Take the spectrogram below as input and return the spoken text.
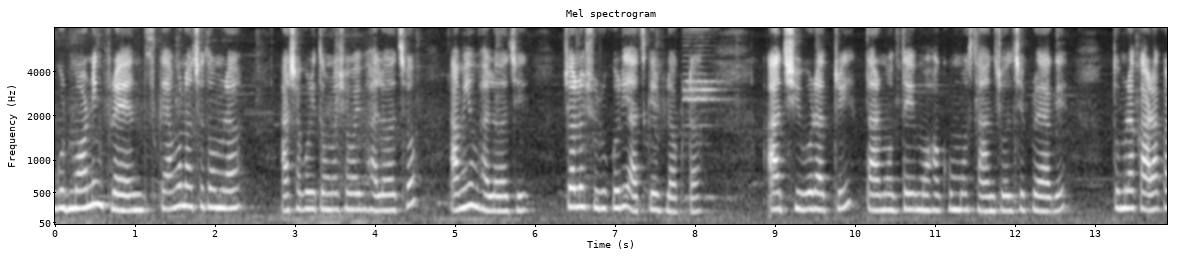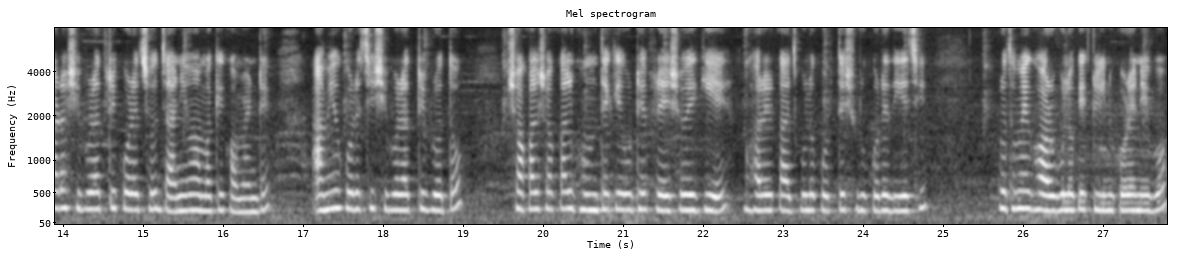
গুড মর্নিং ফ্রেন্ডস কেমন আছো তোমরা? আশা করি তোমরা সবাই ভালো আছো। আমিও ভালো আছি। চলো শুরু করি আজকের ব্লগটা আজ শিবরাত্রি, তার মধ্যে মহাকুম্ভ স্নান চলছে প্রয়াগে। তোমরা কারা কারা শিবরাত্রি করেছ জানিও আমাকে কমেন্টে আমিও করেছি শিবরাত্রি ব্রত। সকাল সকাল ঘুম থেকে উঠে ফ্রেশ হয়ে গিয়ে ঘরের কাজগুলো করতে শুরু করে দিয়েছি। প্রথমে ঘরগুলোকে ক্লিন করে নেব।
